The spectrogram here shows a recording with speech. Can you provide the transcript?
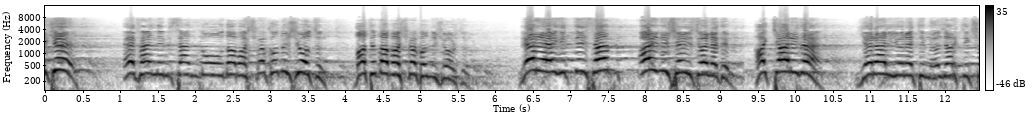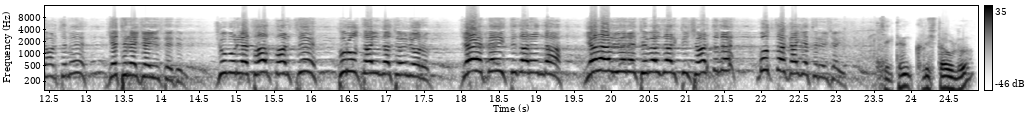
Diyorlar ki efendim sen doğuda başka konuşuyorsun. Batıda başka konuşuyorsun. Nereye gittiysem aynı şeyi söyledim. Hakkari'de yerel yönetim özerklik şartını getireceğiz dedim. Cumhuriyet Halk Partisi kurultayında söylüyorum. CHP iktidarında yerel yönetim özerklik şartını mutlaka getireceğiz. Gerçekten Kılıçdaroğlu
